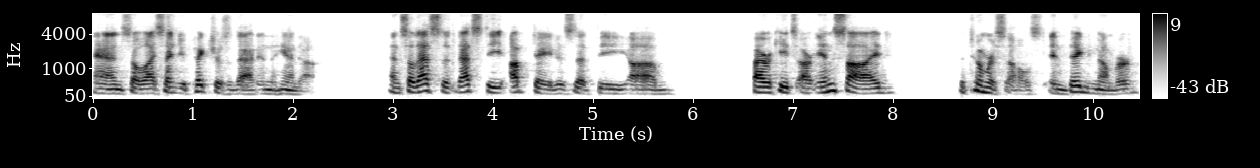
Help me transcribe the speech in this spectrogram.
And so I sent you pictures of that in the handout. And so that's the, that's the update is that the um, spirochetes are inside the tumor cells in big number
